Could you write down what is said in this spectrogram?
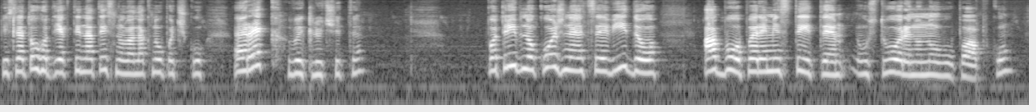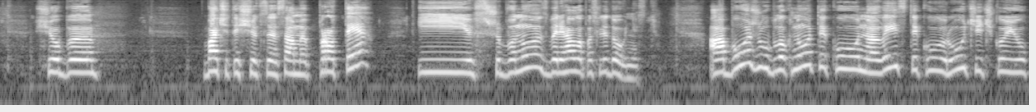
після того, як ти натиснула на кнопочку рек виключити, потрібно кожне це відео або перемістити у створену нову папку, щоб е, бачити, що це саме про те, і щоб воно зберігало послідовність. Або ж у блокнотику, на листику, ручечкою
